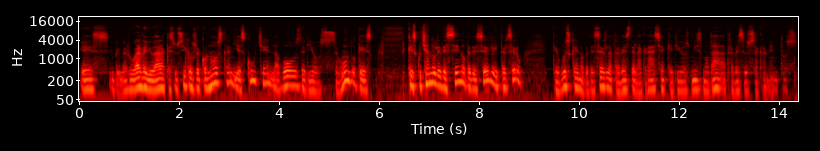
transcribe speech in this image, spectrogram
es, en primer lugar, de ayudar a que sus hijos reconozcan y escuchen la voz de Dios. Segundo, que, es, que escuchándole deseen obedecerle. Y tercero, que busquen obedecerle a través de la gracia que Dios mismo da a través de sus sacramentos.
